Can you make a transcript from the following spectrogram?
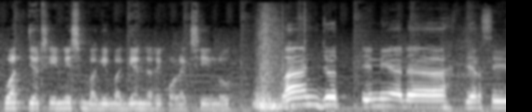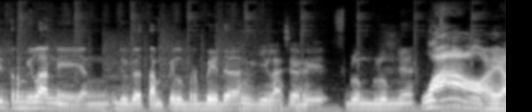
buat jersey ini sebagai bagian dari koleksi lo Lanjut, ini ada jersey Inter Milan nih yang juga tampil berbeda Uh, gila sih. dari sebelum-sebelumnya. Wow, ya.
